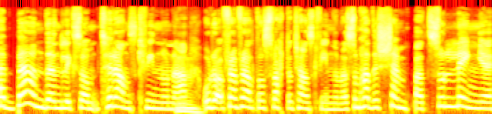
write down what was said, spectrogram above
abandoned liksom transkvinnorna Mm. och då, framförallt de svarta transkvinnorna som hade kämpat så länge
